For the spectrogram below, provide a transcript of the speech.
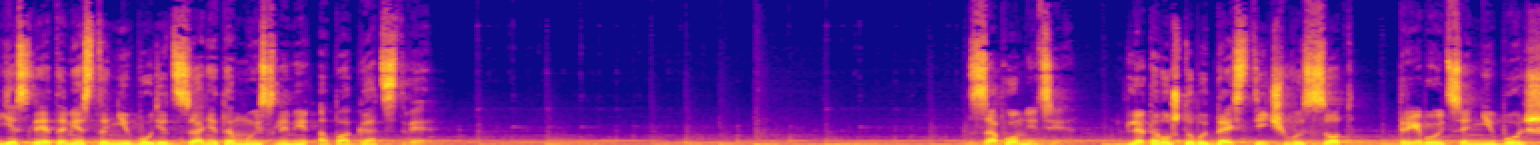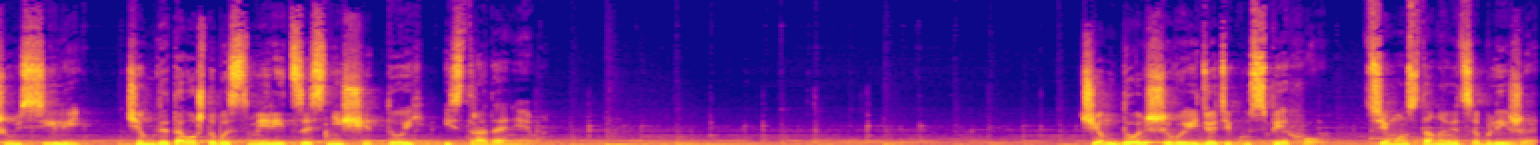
если это место не будет занято мыслями о богатстве. Запомните, для того, чтобы достичь высот, требуется не больше усилий, чем для того, чтобы смириться с нищетой и страданием. Чем дольше вы идете к успеху, тем он становится ближе.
